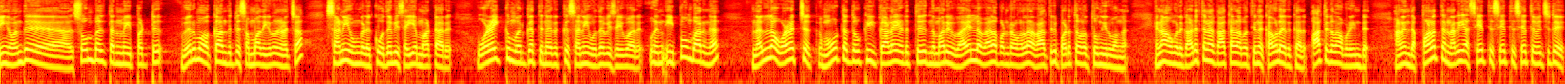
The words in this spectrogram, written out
நீங்கள் வந்து சோம்பல் தன்மை பட்டு வெறுமை உக்காந்துட்டு சம்பாதிக்கணும்னு நினச்சா சனி உங்களுக்கு உதவி செய்ய மாட்டார். உழைக்கும் வர்க்கத்தினருக்கு சனி உதவி செய்வார். இப்பவும் பாருங்கள் நல்லா உழைச்சி மூட்டை தூக்கி களை எடுத்து இந்த மாதிரி வயலில் வேலை பண்ணுறவங்கலாம் ராத்திரி படுத்தவங்க தூங்கிடுவாங்க ஏன்னா அவங்களுக்கு அடுத்த நாள் காத்தால பற்றின கவலை இருக்காது. பார்த்துக்கலாம் அப்படின்ட்டு. ஆனால் இந்த பணத்தை நிறையா சேர்த்து சேர்த்து சேர்த்து வச்சுட்டு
